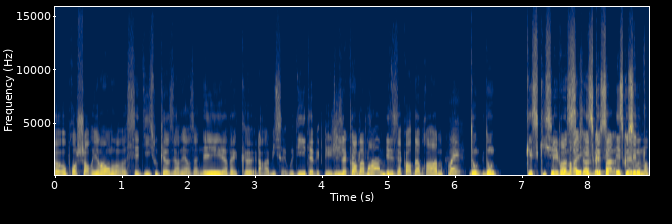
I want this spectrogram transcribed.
Euh, au Proche-Orient, euh, ces 10 ou 15 dernières années, avec l'Arabie Saoudite, avec l'Égypte. Les accords d'Abraham. Les, accords d'Abraham. Donc, donc qu'est-ce qui s'est passé? Est-ce que c'est est, -ce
